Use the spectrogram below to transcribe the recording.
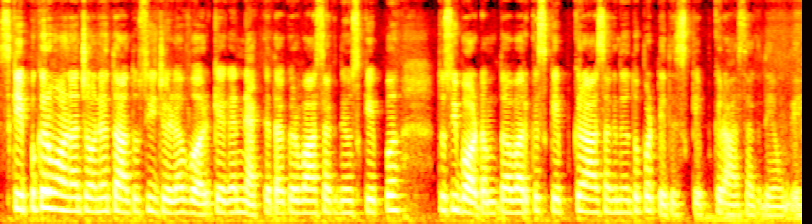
ਸਕਿਪ ਕਰਵਾਉਣਾ ਚਾਹੁੰਦੇ ਹੋ, ਤਾਂ ਤੁਸੀਂ ਜਿਹੜਾ ਵਰਕ ਹੈਗਾ ਨੈਕ ਦਾ ਕਰਵਾ ਸਕਦੇ ਹੋ ਸਕਿਪ ਤੁਸੀਂ ਬਾਟਮ ਦਾ ਵਰਕ ਸਕਿਪ ਕਰਾ ਸਕਦੇ ਹੋ, ਦੁਪੱਟੇ ਤੇ ਸਕਿਪ ਕਰਾ ਸਕਦੇ ਹੋਗੇ।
